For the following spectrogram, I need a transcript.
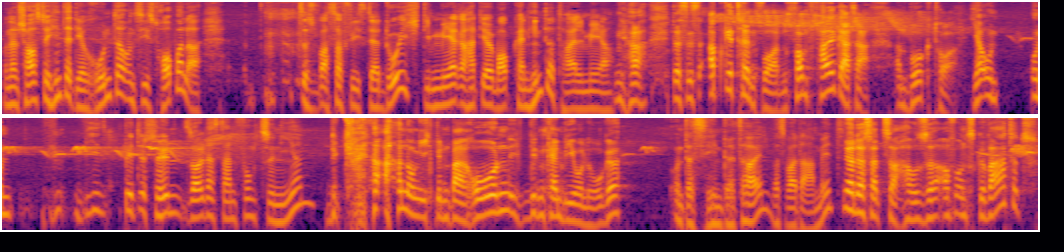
und dann schaust du hinter dir runter und siehst, hoppala, das Wasser fließt ja durch, die Meere hat ja überhaupt kein Hinterteil mehr. Ja, das ist abgetrennt worden vom Fallgatter am Burgtor. Ja, und, und wie, bitteschön, soll das dann funktionieren? Keine Ahnung, ich bin Baron, ich bin kein Biologe. Und das Hinterteil, was war damit? Ja, das hat zu Hause auf uns gewartet.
